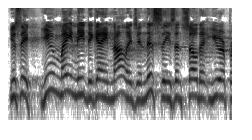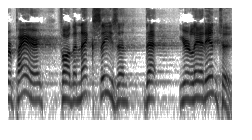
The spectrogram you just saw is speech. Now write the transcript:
You see, you may need to gain knowledge in this season so that you're prepared for the next season that you're led into.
